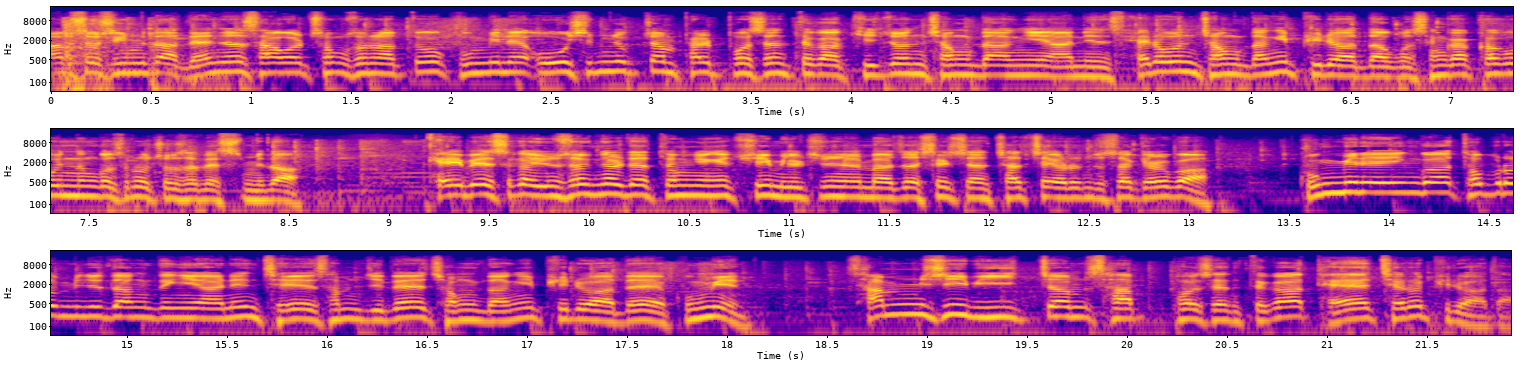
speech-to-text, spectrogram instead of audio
다음 소식입니다. 내년 4월 총선 앞두고 국민의 56.8%가 기존 정당이 아닌 새로운 정당이 필요하다고 생각하고 있는 것으로 조사됐습니다. KBS가 윤석열 대통령의 취임 1주년을 맞아 실시한 자체 여론조사 결과 국민의힘과 더불어민주당 등이 아닌 제3지대 정당이 필요하대 국민 32.4%가 대체로 필요하다.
